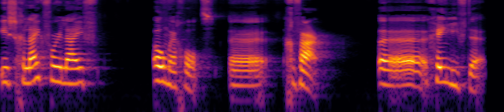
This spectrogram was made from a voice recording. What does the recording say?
is gelijk voor je lijf oh mijn god, uh, gevaar. Uh, geen liefde.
